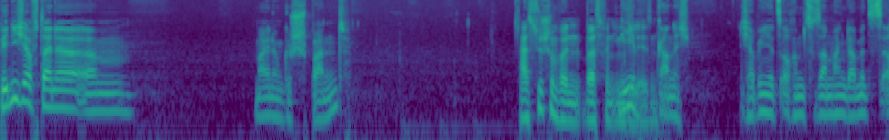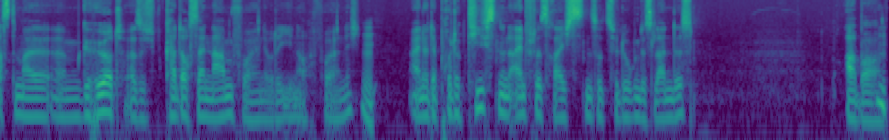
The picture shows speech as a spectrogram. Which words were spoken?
Bin ich auf deine ähm, Meinung gespannt. Hast du schon von, was von ihm nee, gelesen? Gar nicht. Ich habe ihn jetzt auch im Zusammenhang damit das erste Mal ähm, gehört. Also ich kannte auch seinen Namen vorher oder ihn auch vorher nicht. Hm einer der produktivsten und einflussreichsten Soziologen des Landes. Aber hm.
